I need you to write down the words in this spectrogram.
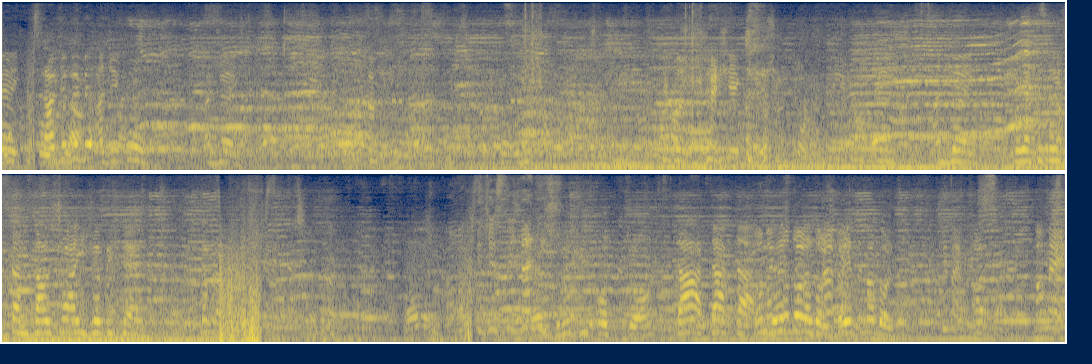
Ej, tak żeby wy... Andrzejku! Andrzej! Ej, Andrzej, to jak to jest tam dalsza i żebyś ten... Dobra. Ty jesteś na niż. Drugi odciąg. Tak, tak, tak. Tomek na na dole, dole, jestem na dole. Tomek!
